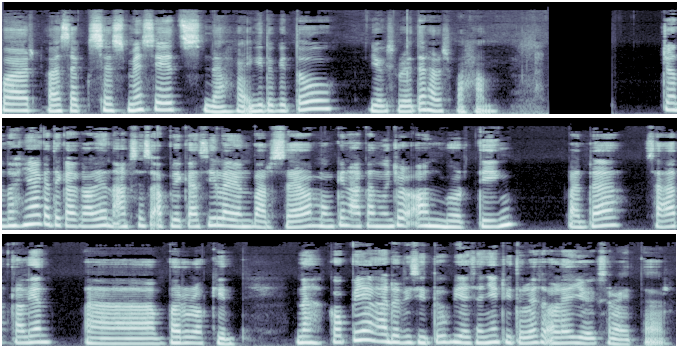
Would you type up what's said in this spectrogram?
bar, uh, success message. Nah, kayak gitu-gitu UX Writer harus paham. Contohnya ketika kalian akses aplikasi Lion Parcel, mungkin akan muncul onboarding pada saat kalian uh, baru login. Nah, kopi yang ada di situ biasanya ditulis oleh UX writer.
